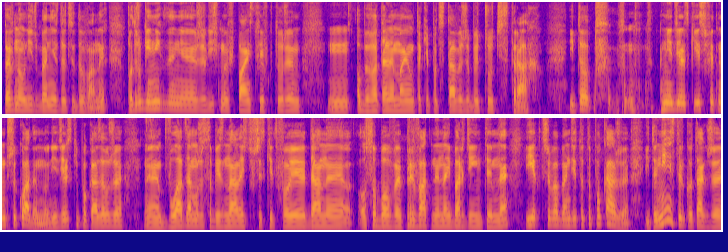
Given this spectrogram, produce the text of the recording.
pewną liczbę niezdecydowanych. Po drugie, nigdy nie żyliśmy w państwie, w którym mm, obywatele mają takie podstawy, żeby czuć strach i to pff, Niedzielski jest świetnym przykładem. No, Niedzielski pokazał, że e, władza może sobie znaleźć wszystkie twoje dane osobowe, prywatne, najbardziej intymne i jak trzeba będzie, to to pokaże. I to nie jest tylko tak, że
